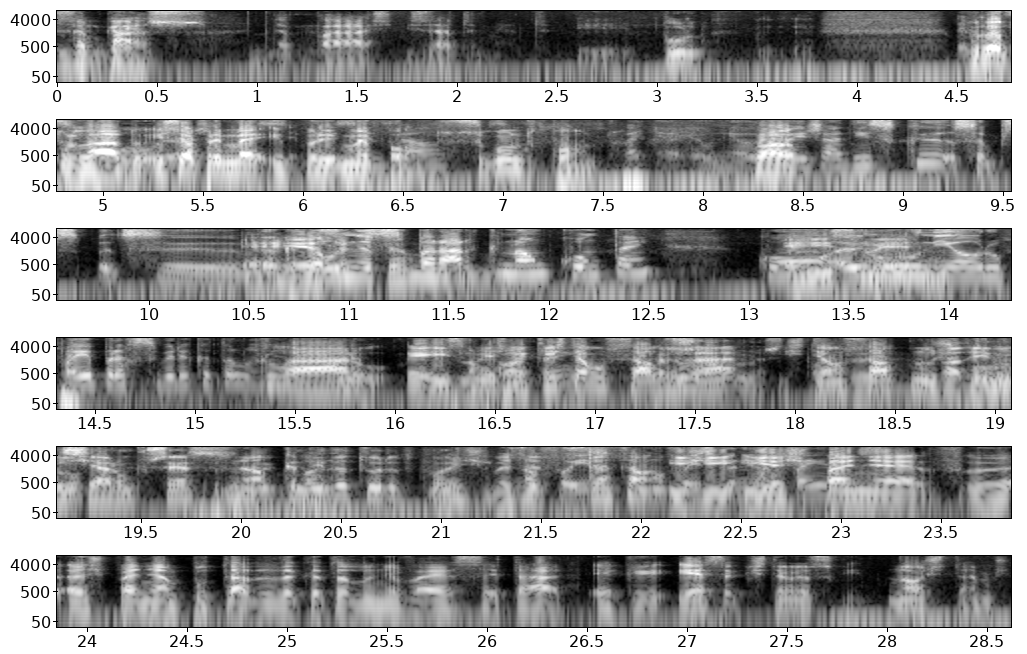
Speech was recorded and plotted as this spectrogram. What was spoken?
da paz. Da paz, exatamente. E porque, por outro lado, isso é o primeiro, primeiro ponto. Segundo ponto. Bem, a União Europeia já disse que se, se é a Catalunha se separar, que não contem com é a União mesmo. Europeia para receber a Catalunha. Claro, é isso não mesmo. Aqui isto é um salto. Já, isto pode, é um salto no pode escuro. iniciar um processo não, de candidatura depois. Mas, mas não a atenção, e, e a Espanha, a Espanha amputada da Catalunha vai aceitar? É que essa questão é o seguinte: nós estamos,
